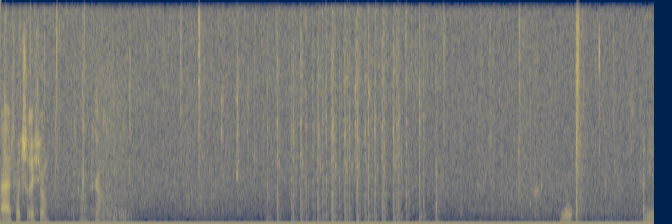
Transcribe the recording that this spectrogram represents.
Ah, falsche Richtung. Okay. hallo? Ich kann hier.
